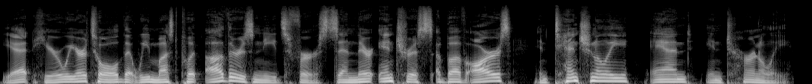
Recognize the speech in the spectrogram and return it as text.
Yet here we are told that we must put others' needs first and their interests above ours intentionally and internally.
